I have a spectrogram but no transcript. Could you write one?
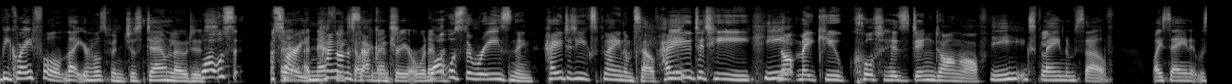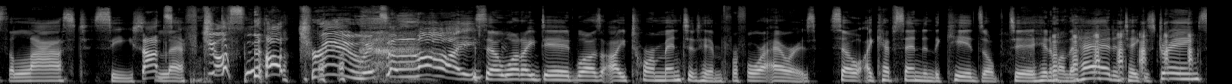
be grateful that your husband just downloaded. What was, uh, sorry, a hang on a second. or whatever. What was the reasoning? How did he explain himself? How He- did he, he- not make you cut his ding dong off? He explained himself by saying it was the last seat That's left. just not true. It's a lie. So what I did was I tormented him for four hours. So I kept sending the kids up to hit him on the head and take his drinks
